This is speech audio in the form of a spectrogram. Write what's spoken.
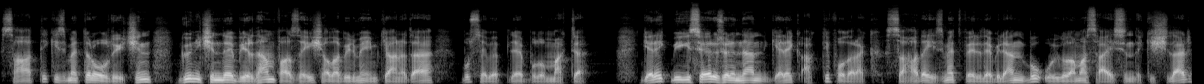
saatlik hizmetler olduğu için gün içinde birden fazla iş alabilme imkanı da bu sebeple bulunmakta. Gerek bilgisayar üzerinden gerek aktif olarak sahada hizmet verilebilen bu uygulama sayesinde kişiler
